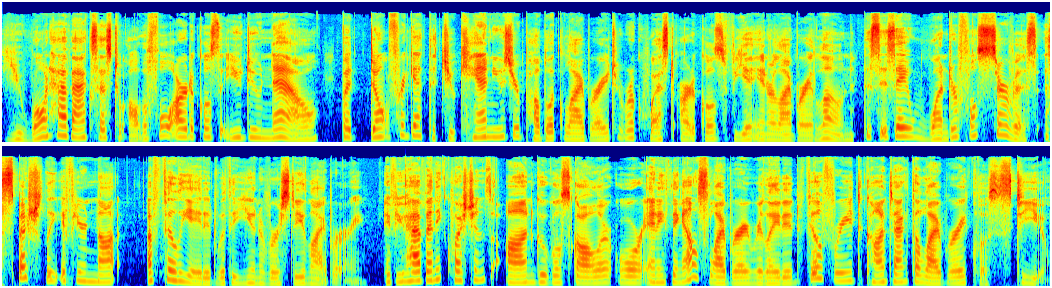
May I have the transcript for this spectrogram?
You won't have access to all the full articles that you do now, but don't forget that you can use your public library to request articles via interlibrary loan. This is a wonderful service, especially if you're not affiliated with a university library. If you have any questions on Google Scholar or anything else library related, feel free to contact the library closest to you.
